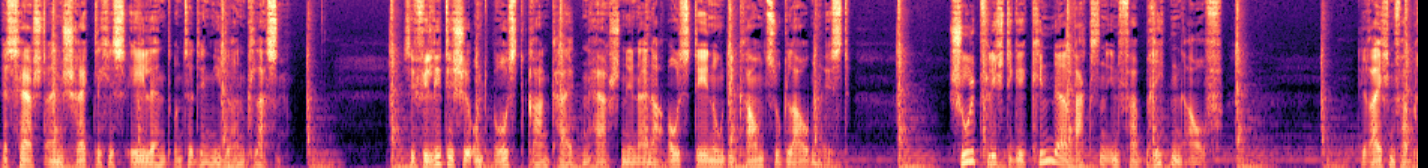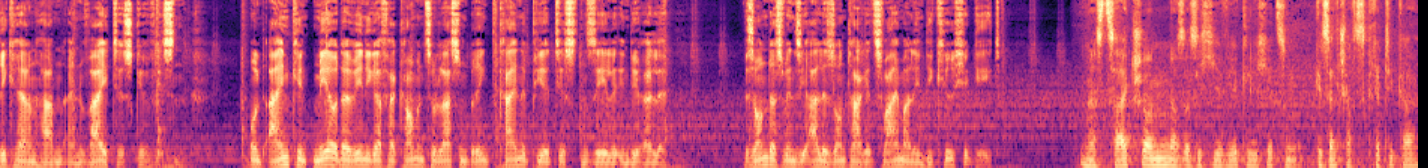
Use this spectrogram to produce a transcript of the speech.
Es herrscht ein schreckliches Elend unter den niederen Klassen. Syphilitische und Brustkrankheiten herrschen in einer Ausdehnung, die kaum zu glauben ist. Schulpflichtige Kinder wachsen in Fabriken auf. Die reichen Fabrikherren haben ein weites Gewissen. Und ein Kind mehr oder weniger verkommen zu lassen, bringt keine Pietistenseele in die Hölle. Besonders wenn sie alle Sonntage zweimal in die Kirche geht. Und das zeigt schon, dass er sich hier wirklich jetzt zum Gesellschaftskritiker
